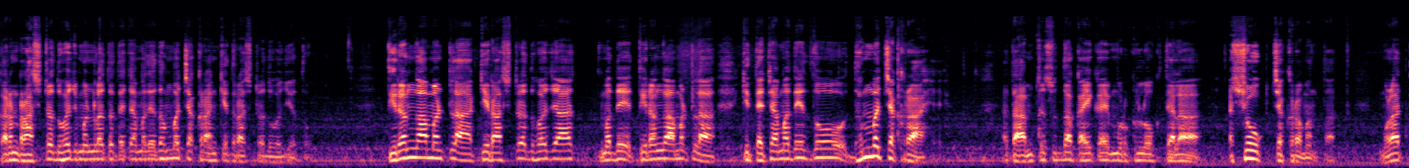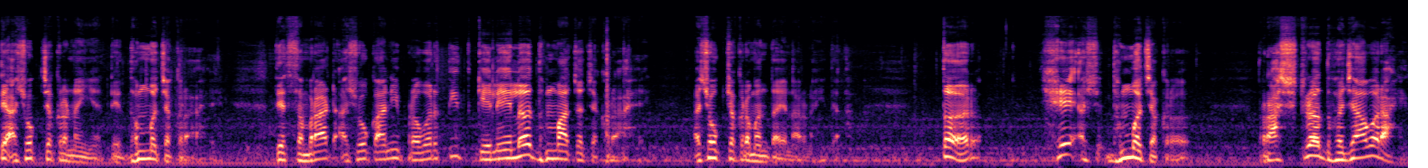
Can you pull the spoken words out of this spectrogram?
कारण राष्ट्रध्वज म्हणलं तर त्याच्यामध्ये धम्मचक्रांकित राष्ट्रध्वज येतो. तिरंगा म्हटला की राष्ट्रध्वजामध्ये तिरंगा म्हटला की त्याच्यामध्ये जो धम्मचक्र आहे. आता आमचेसुद्धा काही काही मूर्ख लोक त्याला अशोक चक्र म्हणतात. मुळात ते अशोक चक्र नाही आहे ते धम्मचक्र आहे. ते सम्राट अशोकाने प्रवर्तित केलेलं धम्माचं चक्र आहे. अशोक चक्र म्हणता येणार नाही त्याला. तर हे अश धम्मचक्र राष्ट्रध्वजावर आहे.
